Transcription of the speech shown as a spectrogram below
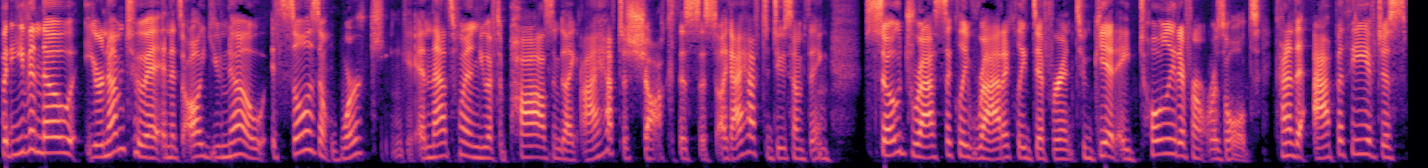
But even though you're numb to it and it's all you know, it still isn't working, and that's when you have to pause and be like, I have to shock this system. Like I have to do something so drastically, radically different to get a totally different result. Kind of the apathy of just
